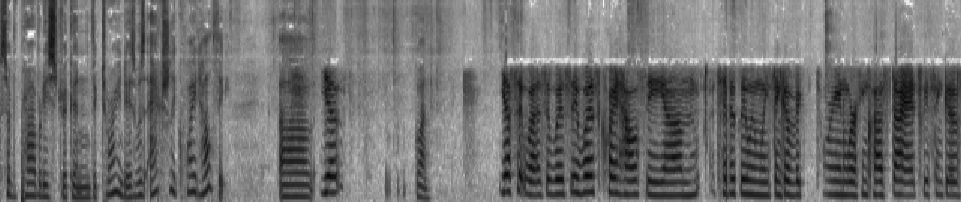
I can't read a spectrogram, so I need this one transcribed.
sort of poverty stricken Victorian days was actually quite healthy. Uh, yes. Go on. Yes, it was. It was. It was quite healthy. Um, typically, when we think of Victorian working class diets, we think of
